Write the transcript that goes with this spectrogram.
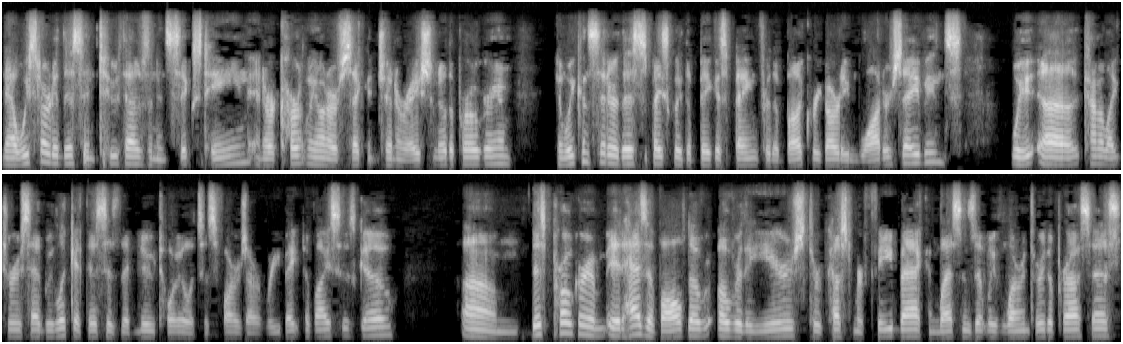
Now, we started this in 2016 and are currently on our second generation of the program. And we consider this basically the biggest bang for the buck regarding water savings. We uh, kind of like Drew said, we look at this as the new toilets as far as our rebate devices go. Um, this program, it has evolved over, over the years through customer feedback and lessons that we've learned through the process.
